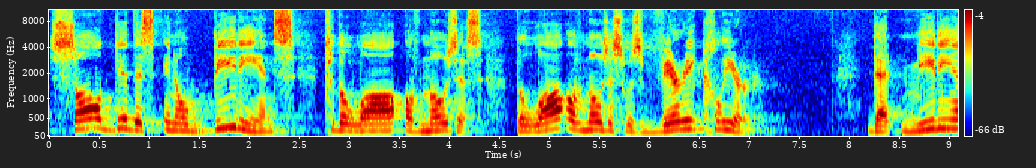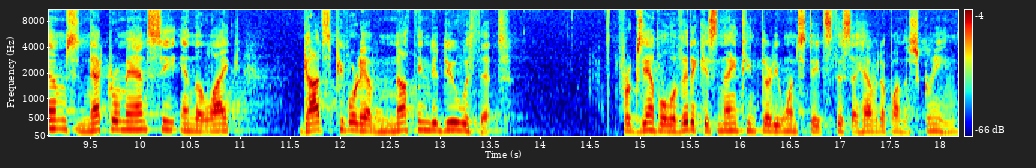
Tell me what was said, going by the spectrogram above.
Saul did this in obedience to the law of Moses. The law of Moses was very clear that mediums, necromancy, and the like, God's people were to have nothing to do with it. For example, Leviticus 19:31 states this. I have it up on the screen.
